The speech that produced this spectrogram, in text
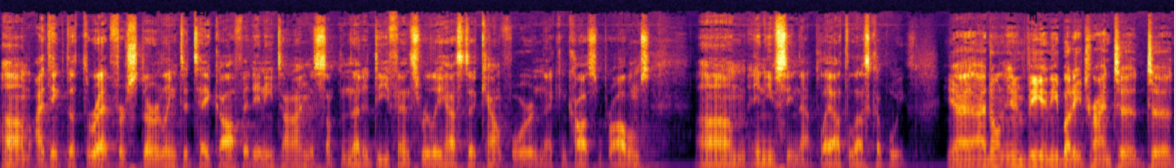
Um, I think the threat for Sterling to take off at any time is something that a defense really has to account for, and that can cause some problems. Um, and you've seen that play out the last couple weeks. Yeah, I don't envy anybody trying to to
